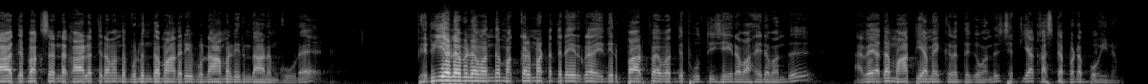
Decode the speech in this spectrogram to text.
ராஜபக்சன்ற காலத்தில் வந்து விழுந்த மாதிரி விழாமல் இருந்தாலும் கூட பெரிய அளவில் வந்து மக்கள் மட்டத்தில் இருக்கிற எதிர்பார்ப்பை வந்து பூர்த்தி செய்கிற வகையில் வந்து அவை அதை மாற்றி அமைக்கிறதுக்கு வந்து சட்டியாக கஷ்டப்பட போயினும்.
